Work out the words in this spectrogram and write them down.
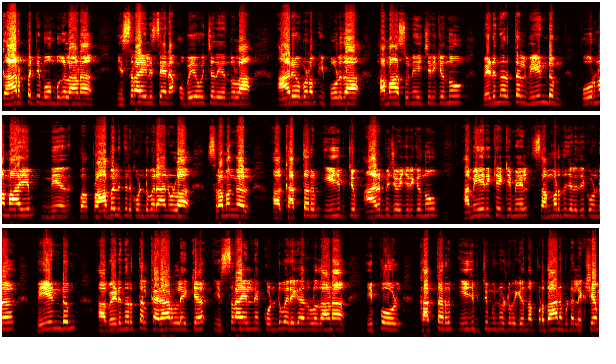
കാർപ്പറ്റ് ബോംബുകളാണ് ഇസ്രായേലി സേന ഉപയോഗിച്ചത് എന്നുള്ള ആരോപണം ഇപ്പോൾ ഇതാ ഹമാസ് ഉന്നയിച്ചിരിക്കുന്നു. വെടിനിർത്തൽ വീണ്ടും പൂർണമായും പ്രാബല്യത്തിൽ കൊണ്ടുവരാനുള്ള ശ്രമങ്ങൾ ഖത്തറും ഈജിപ്തും ആരംഭിച്ചു കഴിഞ്ഞിരിക്കുന്നു. അമേരിക്കയ്ക്ക് മേൽ സമ്മർദ്ദം ചെലുത്തിക്കൊണ്ട് വീണ്ടും വെടിനിർത്തൽ കരാറിലേക്ക് ഇസ്രായേലിനെ കൊണ്ടുവരിക എന്നുള്ളതാണ് ഇപ്പോൾ ഖത്തറും ഈജിപ്തും മുന്നോട്ട് വയ്ക്കുന്ന പ്രധാനപ്പെട്ട ലക്ഷ്യം.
